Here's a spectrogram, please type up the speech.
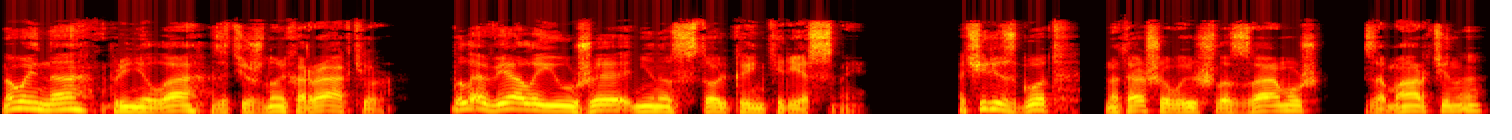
Но война приняла затяжной характер, была вялой и уже не настолько интересной. А через год Наташа вышла замуж за Мартина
